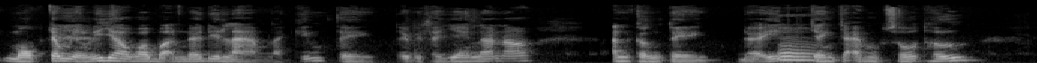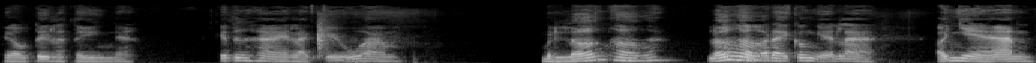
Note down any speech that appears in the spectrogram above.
một trong những lý do qua bển để đi làm là kiếm tiền. Tại vì thời gian đó nó anh cần tiền để Ừ. trang trải một số thứ. Thì đầu tiên là tiền nè. Cái thứ hai là kiểu um, mình lớn hơn á. Lớn Ừ. hơn ở đây có nghĩa là ở nhà anh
